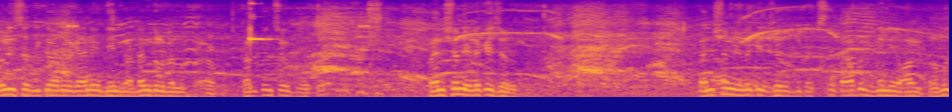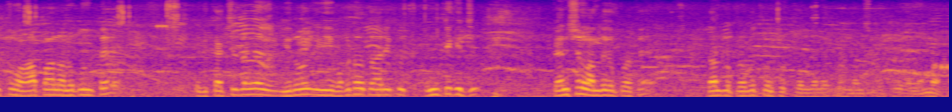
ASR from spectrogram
పోలీస్ అధికారులు కానీ దీనికి అడ్డంకులు కల్పించకపోతే పెన్షన్ ఇళ్ళకే జరుగుతుంది. పెన్షన్ ఇళ్ళకి జరుగుతుంది ఖచ్చితంగా. కాకపోతే దీన్ని ప్రభుత్వం ఆపాలనుకుంటే ఇది ఖచ్చితంగా ఈరోజు ఈ ఒకటో తారీఖు ఇంటికి పెన్షన్లు అందకపోతే దాంట్లో ప్రభుత్వం చుట్టుందని మన మనస్ఫూర్తిగా నమ్మాలి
